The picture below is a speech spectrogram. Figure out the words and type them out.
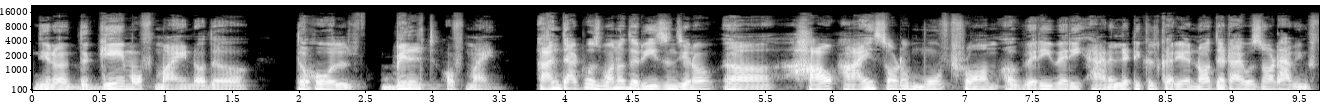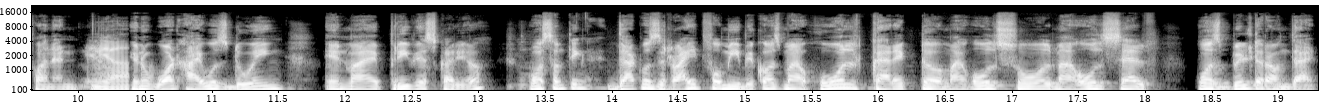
you know, the game of mind or the the whole built of mind and that was one of the reasons you know uh, how i sort of moved from a very very analytical career not that i was not having fun and Yeah. you know what i was doing in my previous career was something that was right for me because my whole character my whole soul my whole self was built around that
